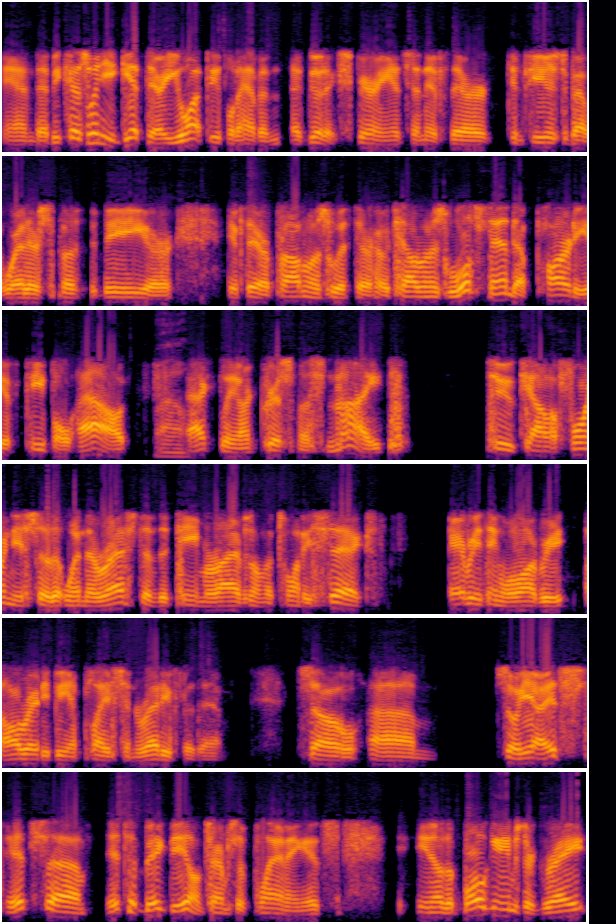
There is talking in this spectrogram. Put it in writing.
and uh, because when you get there, you want people to have a, a good experience. And if they're confused about where they're supposed to be, or if there are problems with their hotel rooms, we'll send a party of people out wow. actually on Christmas night to California so that when the rest of the team arrives on the 26th, everything will already already be in place and ready for them. So, um, so yeah, it's it's uh, it's a big deal in terms of planning. It's you know the bowl games are great.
